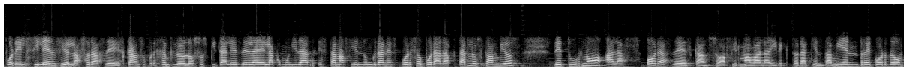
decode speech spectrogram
por, el silencio en las horas de descanso. Por ejemplo, los hospitales de la, de la, comunidad están haciendo un gran esfuerzo por adaptar los cambios de turno a las horas de descanso, afirmaba la directora, quien también recordó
